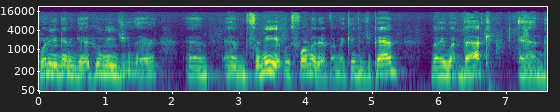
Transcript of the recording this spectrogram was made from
What are you. going to get? Who needs you there? And and for me, it was formative. I, mean, I came to Japan, then I went back, and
